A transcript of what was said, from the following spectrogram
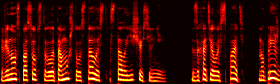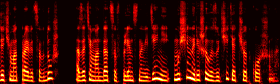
Вино способствовало тому, что усталость стала еще сильнее. Захотелось спать, но прежде чем отправиться в душ, а затем отдаться в плен сновидений, мужчина решил изучить отчет Коршуна.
